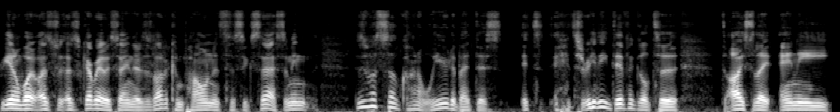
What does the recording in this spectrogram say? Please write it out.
you know what as, as Gabriel was saying, there's a lot of components to success. I mean, this is what's so kind of weird about this. It's it's really difficult to to isolate any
